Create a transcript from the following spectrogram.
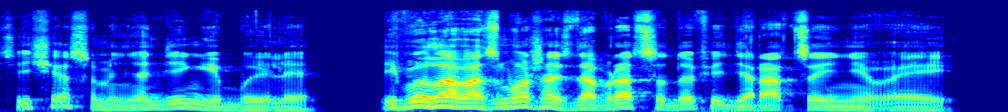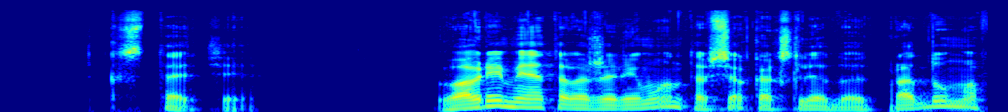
Сейчас у меня деньги были, и была возможность добраться до Федерации Нивэй. Кстати, во время этого же ремонта, все как следует продумав,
